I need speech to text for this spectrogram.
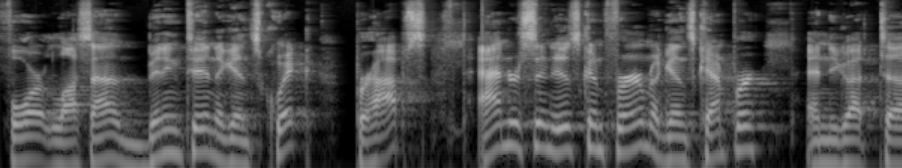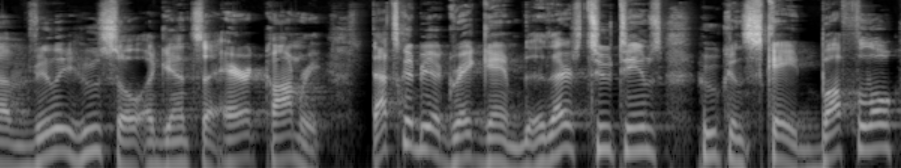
for Los Angeles, Binnington against Quick, perhaps. Anderson is confirmed against Kuemper, and you got uh, Ville Husso against uh, Eric Comrie. That's going to be a great game. There's two teams who can skate Buffalo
